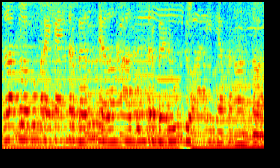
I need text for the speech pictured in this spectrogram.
lagu-lagu mereka yang terbaru dalam album terbaru Doain ya penonton.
